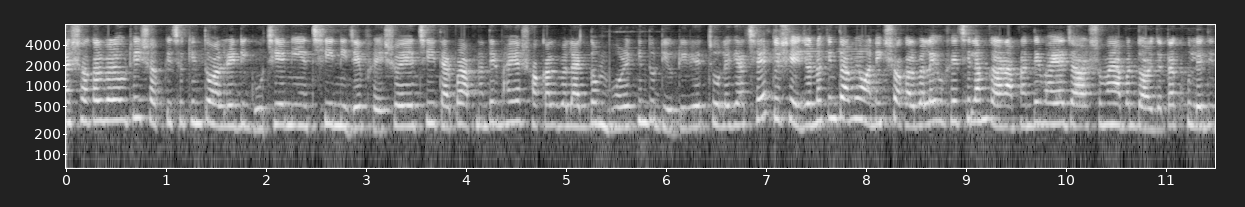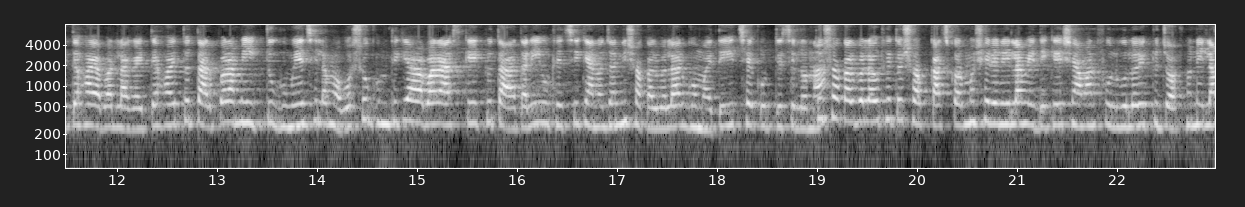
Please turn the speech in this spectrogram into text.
আর সকালবেলা উঠেই সবকিছু কিন্তু অলরেডি গুছিয়ে নিয়েছি, নিজে ফ্রেশ হয়েছি। তারপর আপনাদের ভাইয়া সকালবেলা একদম ভোরে কিন্তু ডিউটিতে চলে গেছে। তো সেই জন্য কিন্তু আমি অনেক সকালবেলায় উঠেছিলাম, কারণ আপনাদের ভাইয়া যাওয়ার সময় আবার দরজাটা খুলে দিতে হয়, আবার লাগাইতে হয়। তো তারপর আমি একটু ঘুমিয়েছিলাম, অবশ্য ঘুম থেকে আবার আজকে একটু তাড়াতাড়ি উঠেছি, কেন জানি সকালবেলা আর ঘুমাইতে ইচ্ছে করতেছিল না। সকালবেলা উঠে তো সব কাজকর্ম সেরে নিলাম, এদিকে এসে আমার ফুলগুলোর একটু যত্ন নিলাম।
